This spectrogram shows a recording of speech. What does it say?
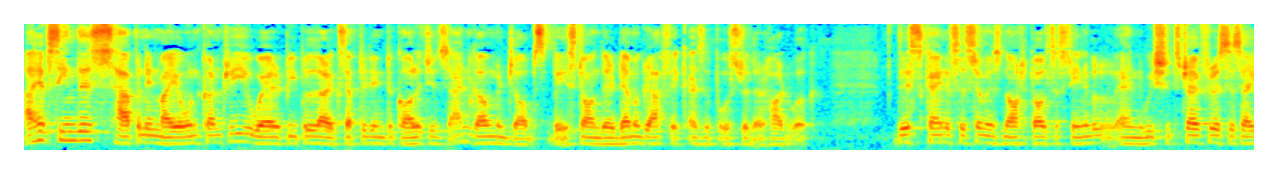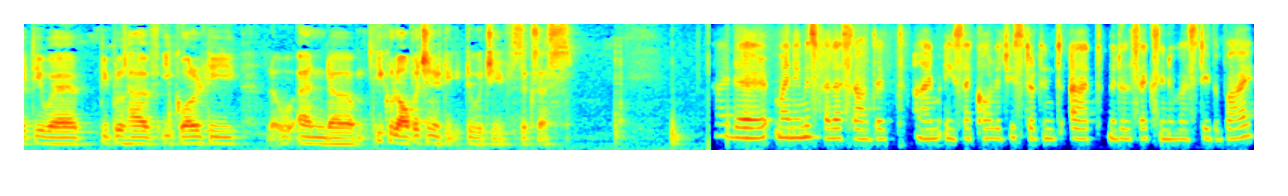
I have seen this happen in my own country where people are accepted into colleges and government jobs based on their demographic as opposed to their hard work. This kind of system is not at all sustainable, and we should strive for a society where people have equality and uh, equal opportunity to achieve success. Hi there, my name is Fellah Sadath. I'm a psychology student at Middlesex University, Dubai.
